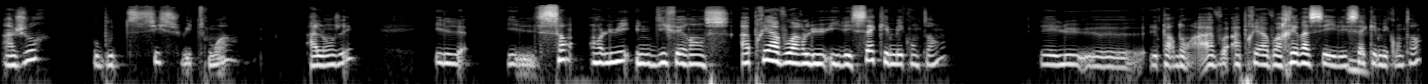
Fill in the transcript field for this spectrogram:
un jour, au bout de 6-8 mois, allongé, il, il sent en lui une différence. Après avoir lu, il est sec et mécontent lu, euh, pardon, après avoir rêvassé, il est sec et mécontent.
